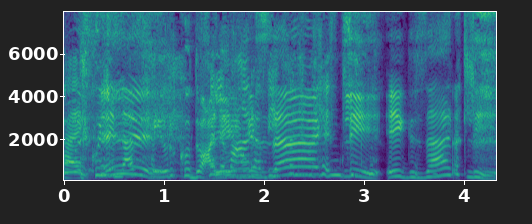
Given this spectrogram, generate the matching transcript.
حي كل الناس. حيركضوا عليه. exactly exactly.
